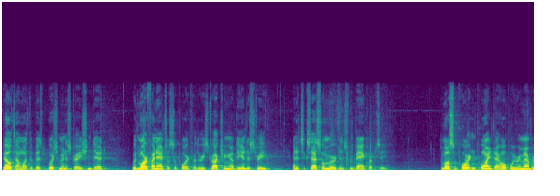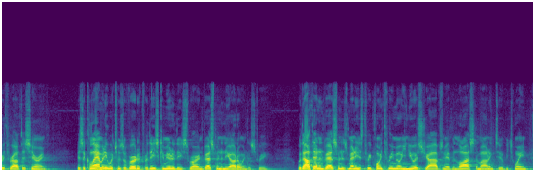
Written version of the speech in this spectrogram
built on what the Bush administration did with more financial support for the restructuring of the industry and its successful emergence from bankruptcy. The most important point I hope we remember throughout this hearing is the calamity which was averted for these communities through our investment in the auto industry. Without that investment, as many as 3.3 million U.S. jobs may have been lost, amounting to between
